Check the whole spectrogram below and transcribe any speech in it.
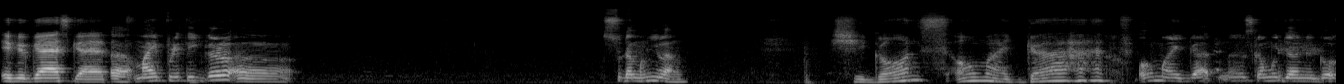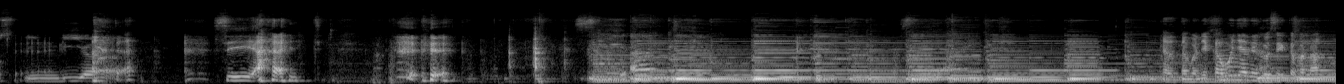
if you guys get Uh, my pretty girl uh, sudah menghilang. she gones oh my god Oh my godness, kamu jangan ghosting dia. si anjing Si anjing. Si anjing. kata temannya kamu jangan ghosting teman aku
